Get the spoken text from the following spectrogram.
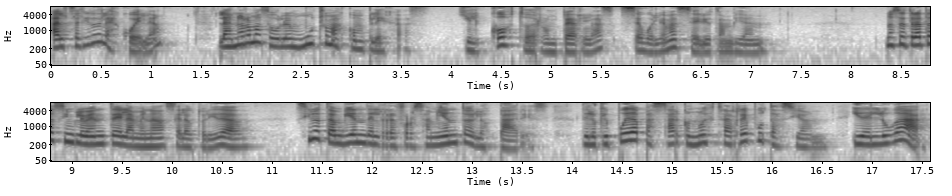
Al salir de la escuela, las normas se vuelven mucho más complejas y el costo de romperlas se vuelve más serio también. No se trata simplemente de la amenaza a la autoridad, sino también del reforzamiento de los pares, de lo que pueda pasar con nuestra reputación y del lugar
